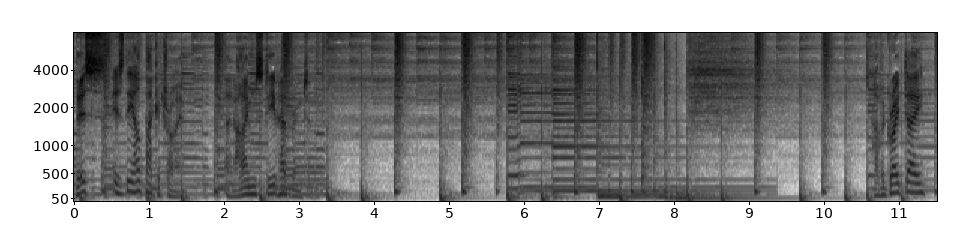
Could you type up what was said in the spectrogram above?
This is the Alpaca Tribe, and I'm Steve Hetherington. Have a great day.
